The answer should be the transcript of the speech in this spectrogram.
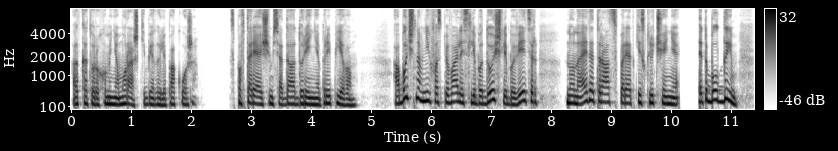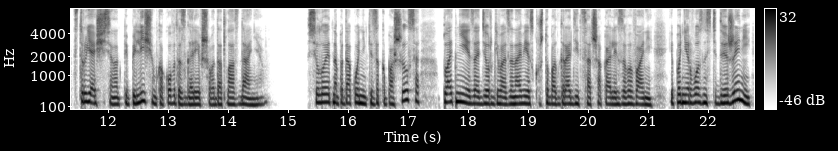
от которых у меня мурашки бегали по коже, с повторяющимся до одурения припевом. Обычно в них воспевались либо дождь, либо ветер, но на этот раз, в порядке исключения, это был дым, струящийся над пепелищем какого-то сгоревшего дотла здания. Силуэт на подоконнике закопошился, плотнее задергивая занавеску, чтобы отгородиться от шакалих завываний, и по нервозности движений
